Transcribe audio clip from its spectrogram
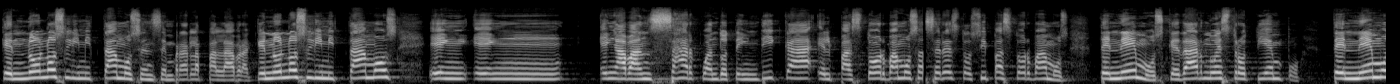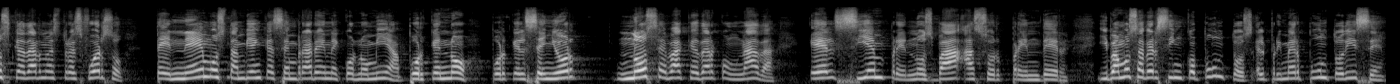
que no nos limitamos en sembrar la palabra, que no nos limitamos en, en en avanzar cuando te indica el pastor, vamos a hacer esto, sí pastor, vamos. Tenemos que dar nuestro tiempo, tenemos que dar nuestro esfuerzo, tenemos también que sembrar en economía. ¿Por qué no? Porque el Señor no se va a quedar con nada. Él siempre nos va a sorprender. Y vamos a ver cinco puntos. El primer punto dice,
